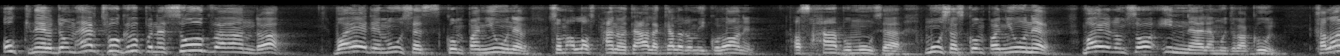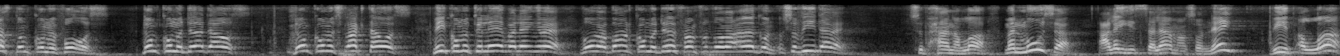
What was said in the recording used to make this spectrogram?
Och när de här två grupperna såg varandra, vad är det Moses kompanjoner som Allah subhanahu wa ta'ala kallar dem i Koranen? Ashabu Musa, Musas kompanjoner. Vad är det de sa? Inna la mudrakun. Khalas, de kommer få oss. De kommer döda oss. De kommer slakta oss. Vi kommer inte leva längre. Våra barn kommer dö framför våra ögon och så vidare. Subhanallah. Men Musa, alayhi salam, han sa nej. Vid Allah,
